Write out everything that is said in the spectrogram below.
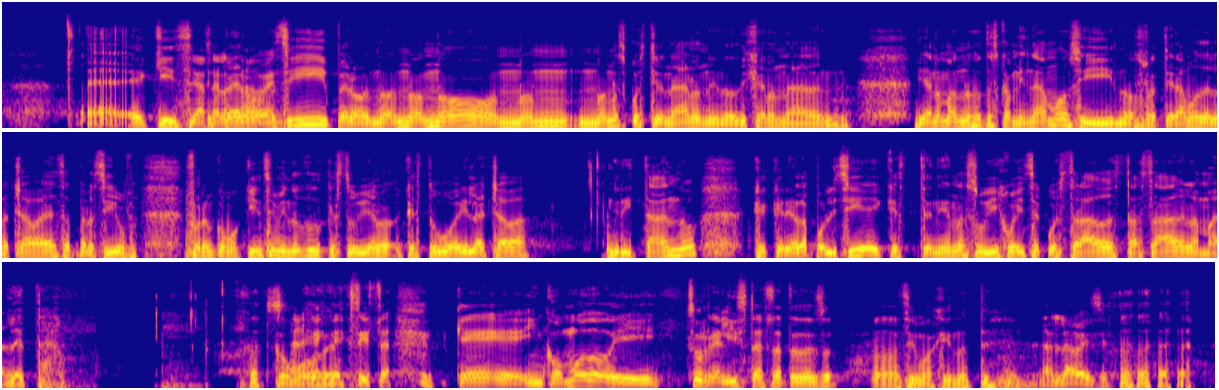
eh, X, Ya se la pero saben. sí, pero no, no, no, no, no nos cuestionaron ni nos dijeron nada. ni- ya nomás nosotros caminamos y nos retiramos de la chava esa, pero sí fueron como 15 minutos que estuvieron, que estuvo ahí la chava gritando que quería la policía y que tenían a su hijo ahí secuestrado, destazado en la maleta. ¿Cómo ves? sí, está. Qué eh, incómodo y surrealista está todo eso. No, sí, imagínate. A la vez.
